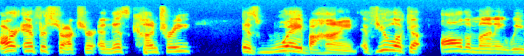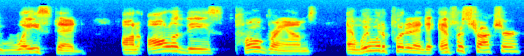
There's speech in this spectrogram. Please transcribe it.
Our infrastructure in this country is way behind. If you look at all the money we wasted on all of these programs and we would have put it into infrastructure,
